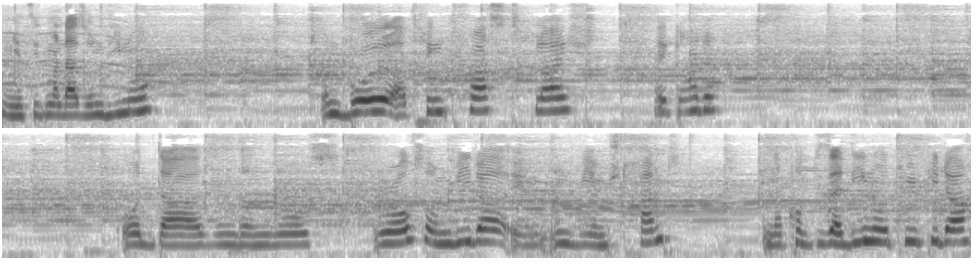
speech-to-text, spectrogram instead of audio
Und jetzt sieht man da so ein Dino. Und Bull ertrinkt fast gleich. Äh, gerade. Und da sind dann Rose, Rose und wieder irgendwie im Strand. Und dann kommt dieser Dino-Typ wieder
